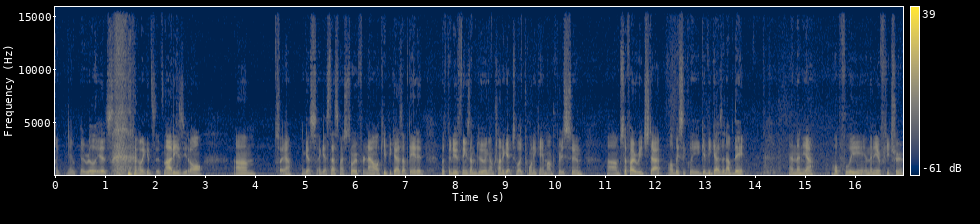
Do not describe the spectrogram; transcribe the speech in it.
Like it, it really is. like it's it's not easy at all. Um, so yeah, I guess I guess that's my story for now. I'll keep you guys updated with the new things I'm doing. I'm trying to get to like 20k a month very soon. Um, so if I reach that, I'll basically give you guys an update, and then yeah, hopefully in the near future,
